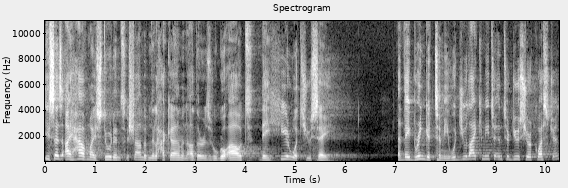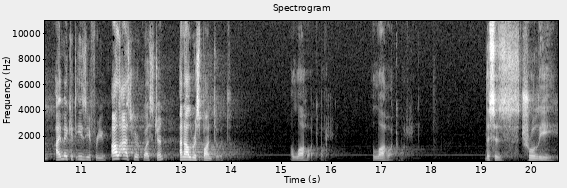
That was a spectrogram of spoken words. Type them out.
he says, I have my students, Hisham ibn al-Hakam and others who go out, they hear what you say and they bring it to me. Would you like me to introduce your question? I make it easy for you. I'll ask your question and I'll respond to it. Allahu Akbar. Allahu Akbar. This is truly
